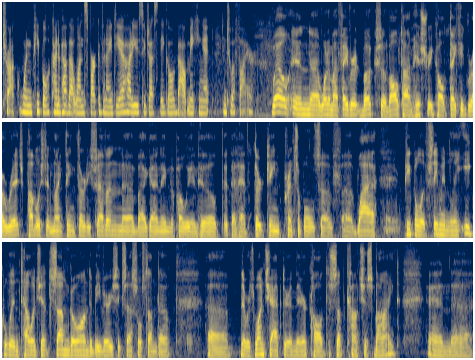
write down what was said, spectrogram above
truck. When people kind of have that one spark of an idea how do you suggest they go about making it into a fire? Well in uh, one of my favorite books of all time history called think and grow rich published in 1937 uh, by a guy named napoleon hill that, that had 13 principles of uh, why people of seemingly equal intelligence some go on to be very successful some don't uh, there was one chapter in there called The Subconscious Mind. And uh,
